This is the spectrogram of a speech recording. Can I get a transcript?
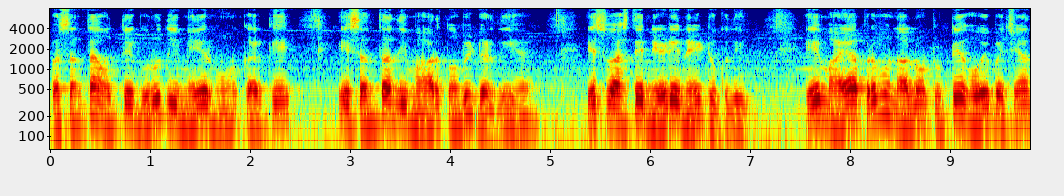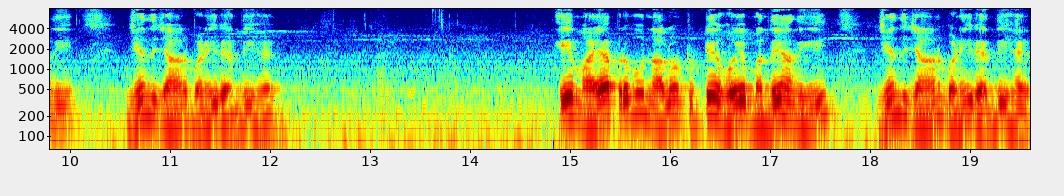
ਪਰ ਸੰਤਾਂ ਉੱਤੇ ਗੁਰੂ ਦੀ ਮਿਹਰ ਹੋਣ ਕਰਕੇ ਇਹ ਸੰਤਾਂ ਦੀ ਮਾਰ ਤੋਂ ਵੀ ਡਰਦੀ ਹੈ। ਇਸ ਵਾਸਤੇ ਨੇੜੇ ਨਹੀਂ ਢੁਕਦੀ। ਇਹ ਮਾਇਆ ਪ੍ਰਭੂ ਨਾਲੋਂ ਟੁੱਟੇ ਹੋਏ ਬੱਚਿਆਂ ਦੀ ਜਿੰਦ ਜਾਨ ਬਣੀ ਰਹਿੰਦੀ ਹੈ। ਇਹ ਮਾਇਆ ਪ੍ਰਭੂ ਨਾਲੋਂ ਟੁੱਟੇ ਹੋਏ ਬੰਦਿਆਂ ਦੀ ਜਿੰਦ ਜਾਨ ਬਣੀ ਰਹਿੰਦੀ ਹੈ,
